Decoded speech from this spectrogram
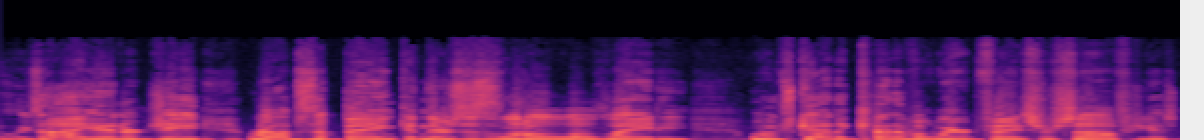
woo. He's high energy. Robs the bank, and there's this little old lady who's got a kind of a weird face herself. She goes,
